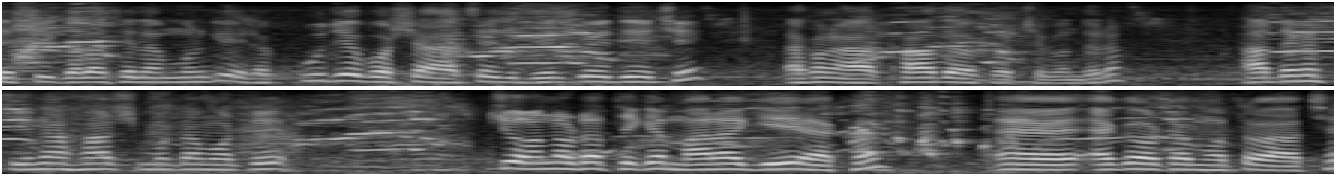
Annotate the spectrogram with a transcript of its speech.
দেশি গলাছিলা মুরগি, এটা কুজে বসা আছে যে বের করে দিয়েছি, এখন আর খাওয়া দাওয়া করছে বন্ধুরা। আর দেখেন চীনা হাঁস মোটামুটি চুয়ান্নটা থেকে মারা গিয়ে এখন এগারোটার মতো আছে।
